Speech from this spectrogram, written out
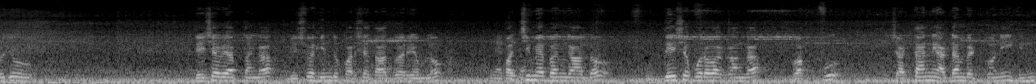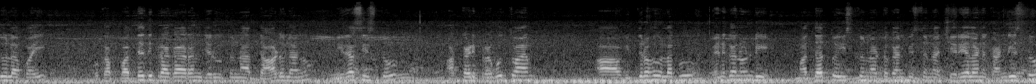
ఈరోజు దేశవ్యాప్తంగా విశ్వ హిందూ పరిషత్ ఆధ్వర్యంలో పశ్చిమ బెంగాల్లో ఉద్దేశపూర్వకంగా వక్ఫ్ చట్టాన్ని అడ్డం పెట్టుకొని హిందువులపై ఒక పద్ధతి ప్రకారం జరుగుతున్న దాడులను నిరసిస్తూ అక్కడి ప్రభుత్వం ఆ విద్రోహులకు వెనుక నుండి మద్దతు ఇస్తున్నట్టు కనిపిస్తున్న చర్యలను ఖండిస్తూ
